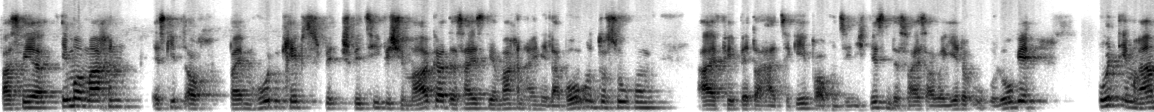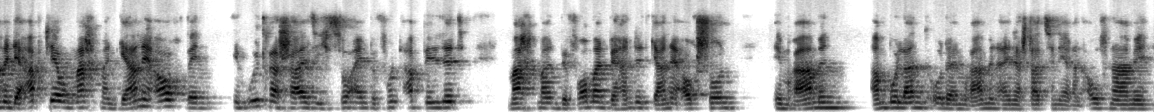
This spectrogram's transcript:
Was wir immer machen, es gibt auch beim Hodenkrebs spezifische Marker, das heißt, wir machen eine Laboruntersuchung, AFP Beta HCG brauchen Sie nicht wissen, das weiß aber jeder Urologe. Und im Rahmen der Abklärung macht man gerne auch, wenn im Ultraschall sich so ein Befund abbildet, macht man, bevor man behandelt, gerne auch schon im Rahmen ambulant oder im Rahmen einer stationären Aufnahme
